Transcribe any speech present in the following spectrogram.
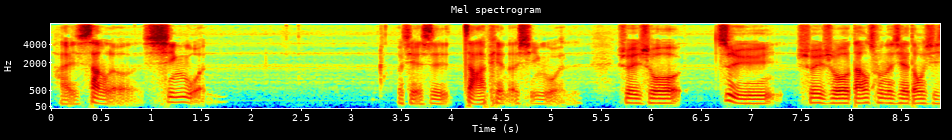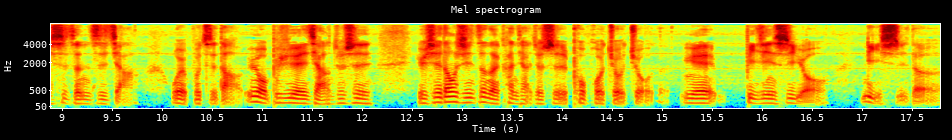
还上了新闻，而且是诈骗的新闻，所以说。至于，所以说当初那些东西是真是假，我也不知道。因为我必须得讲，就是有些东西真的看起来就是破破旧旧的，因为毕竟是有历史的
